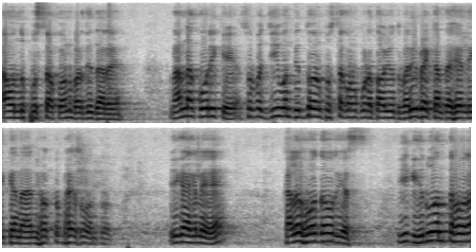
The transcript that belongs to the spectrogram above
ಆ ಒಂದು ಪುಸ್ತಕವನ್ನು ಬರೆದಿದ್ದಾರೆ. ನನ್ನ ಕೋರಿಕೆ ಸ್ವಲ್ಪ ಜೀವಂತ ಇದ್ದವರ ಪುಸ್ತಕವನ್ನು ಕೂಡ ತಾವು ಇವತ್ತು ಬರೀಬೇಕಂತ ಹೇಳಲಿಕ್ಕೆ ನಾನು ಇವತ್ತು ಬಯಸುವಂಥದ್ದು. ಈಗಾಗಲೇ ಕಲೆ ಹೋದವರು ಎಸ್ ಈಗ ಇರುವಂತಹವರ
